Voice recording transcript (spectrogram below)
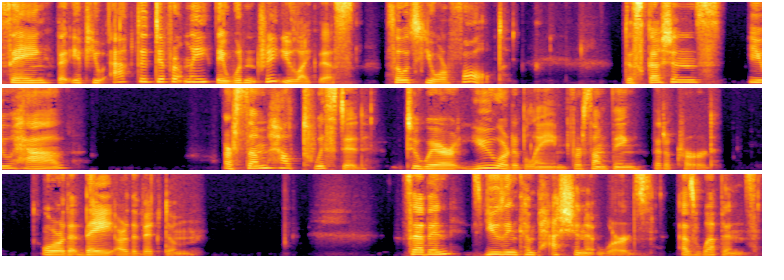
saying that if you acted differently, they wouldn't treat you like this, so it's your fault. Discussions you have are somehow twisted to where you are to blame for something that occurred or that they are the victim. Seven using compassionate words as weapons,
